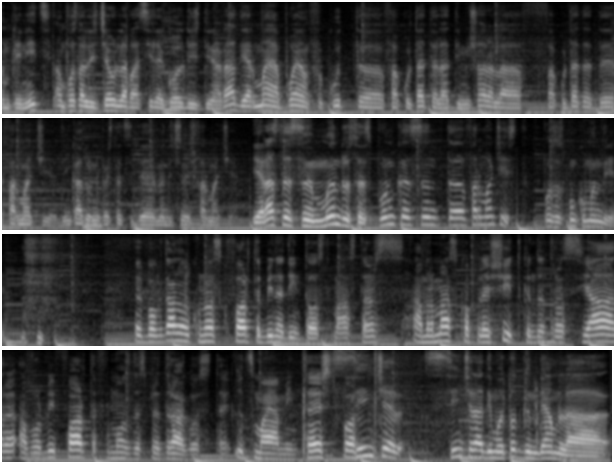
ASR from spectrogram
împliniți. Am fost la liceul la Vasile Goldiș din Arad, iar mai apoi am făcut uh, facultatea la Timișoara, la facultatea de farmacie, din cadrul Universității de Medicină și Farmacie. Iar astăzi sunt mândru să spun că sunt uh, farmacist. Pot să spun cu mândrie. Pe Bogdan îl cunosc foarte bine din Toastmasters. Am rămas copleșit când într-o seară a vorbit foarte frumos despre dragoste. Îți mai amintești? Po- Sincer, sincer, Adi, mă tot gândeam la,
